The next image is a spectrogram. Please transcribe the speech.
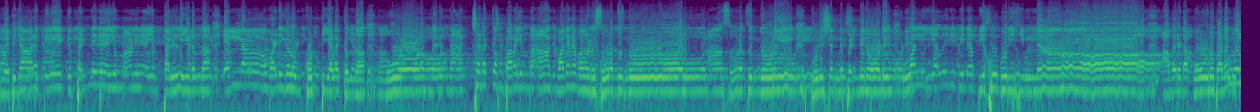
വ്യഭിചാരത്തിലേക്ക് പെണ്ണിനെയും ആണിനെയും തള്ളിയിടുന്ന എല്ലാ വഴികളും കൊട്ടിയടക്കുന്ന നൂറോളം വരുന്ന അച്ചടക്കം പറയുന്ന ആ വചനമാണ് സൂറത്തുന്നൂർ. ആ സൂറത്തുന്നൂറിൽ പുരുഷന്റെ പെണ്ണിനോട് അവരുടെ മൂട് പടങ്ങൾ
